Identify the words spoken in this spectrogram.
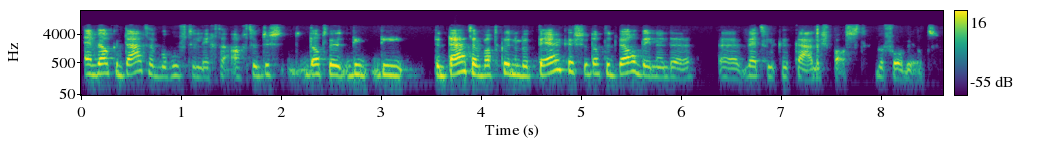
en welke databehoeften ligt erachter? Dus dat we die, die, de data wat kunnen beperken, zodat het wel binnen de uh, wettelijke kaders past, bijvoorbeeld.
